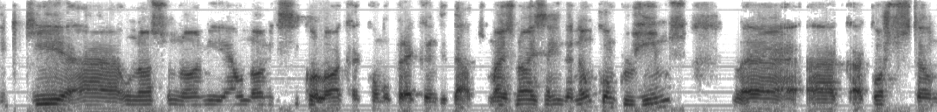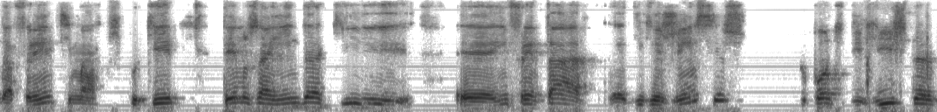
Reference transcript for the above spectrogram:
de que a, o nosso nome é o nome que se coloca como pré-candidato. Mas nós ainda não concluímos é, a, a, construção da frente, Marcos, porque temos ainda que é, enfrentar é, divergências do ponto de vista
